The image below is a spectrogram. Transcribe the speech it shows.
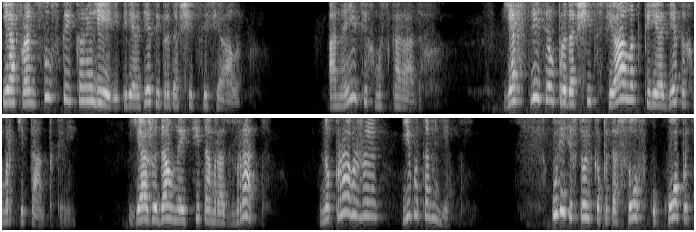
и о французской королеве, переодетой продавщицей фиалок. А на этих маскарадах я встретил продавщиц фиалок, переодетых маркетантками. Я ожидал найти там разврат, но, право же, его там нет. Увидев только потасовку, копоть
